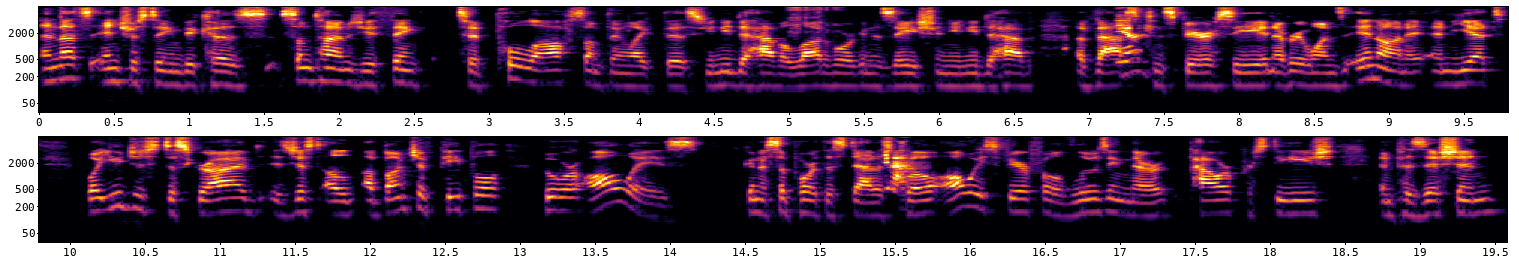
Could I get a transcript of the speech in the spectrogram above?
And that's interesting because sometimes you think to pull off something like this, you need to have a lot of organization, you need to have a vast yeah. conspiracy, and everyone's in on it. And yet, what you just described is just a, a bunch of people who are always going to support the status yeah. quo, always fearful of losing their power, prestige, and position,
